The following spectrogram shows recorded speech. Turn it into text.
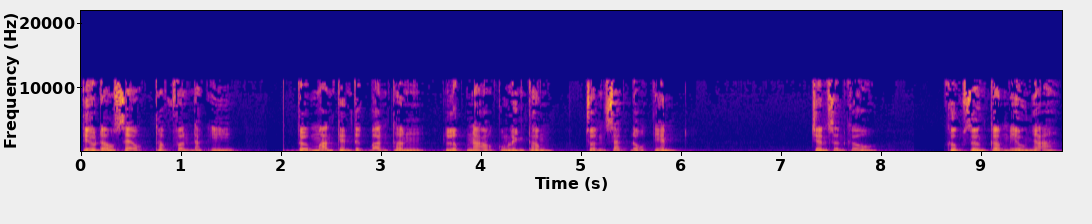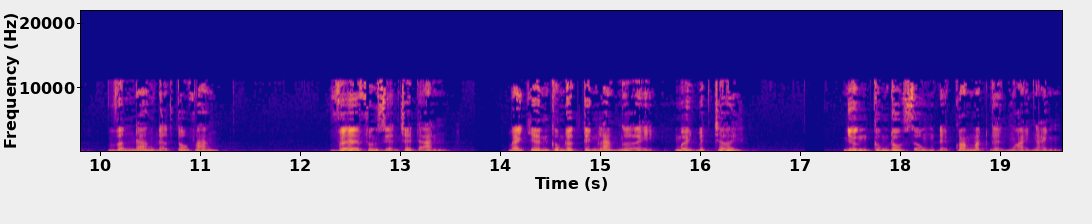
Tiểu Đao Sẹo thập phần đắc ý, tự mãn tin tức bản thân lúc nào cũng linh thông, chuẩn xác đầu tiên. Trên sân khấu, khúc dương cầm yêu nhã vẫn đang được tấu vang. Về phương diện chơi đàn, Bạch Hiên cũng được tính là người mới biết chơi, nhưng cũng đủ dùng để qua mắt người ngoài ngành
